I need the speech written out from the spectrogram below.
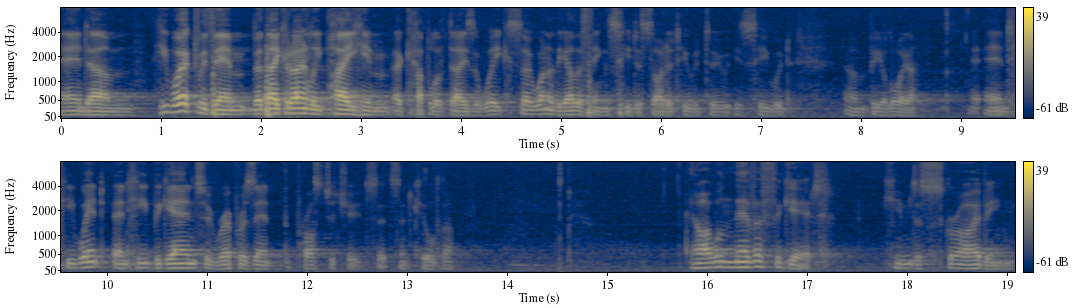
And um, he worked with them, but they could only pay him a couple of days a week. So, one of the other things he decided he would do is he would um, be a lawyer. And he went and he began to represent the prostitutes at St Kilda. And I will never forget him describing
